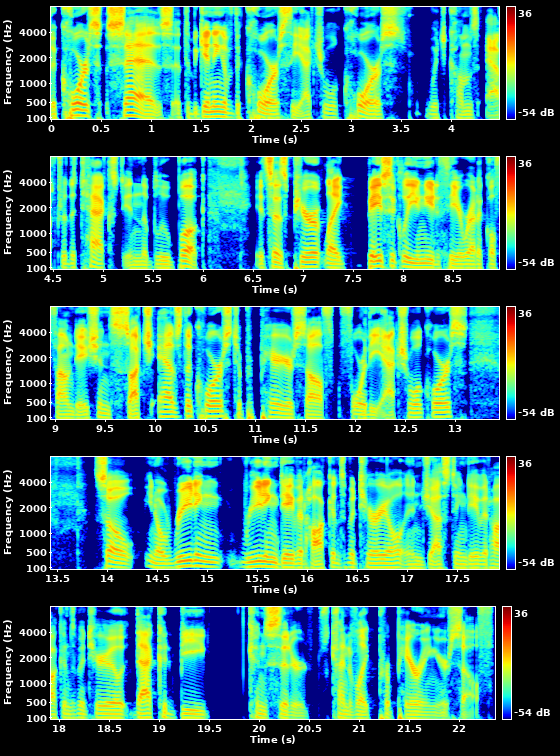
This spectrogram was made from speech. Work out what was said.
the course says at the beginning of the course, the actual course, which comes after the text in the blue book, it says pure like basically you need a theoretical foundation such as the course to prepare yourself for the actual course. So, you know, reading reading David Hawkins material, ingesting David Hawkins material, that could be considered kind of like preparing yourself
